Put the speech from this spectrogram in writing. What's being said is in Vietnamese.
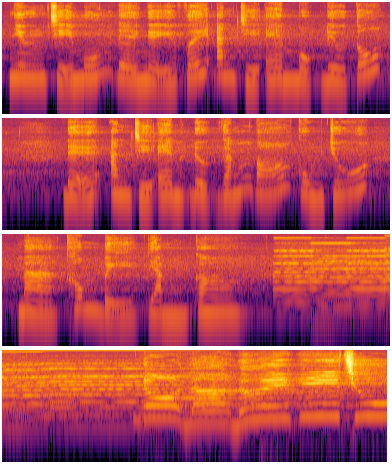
nhưng chỉ muốn đề nghị với anh chị em một điều tốt để anh chị em được gắn bó cùng Chúa mà không bị giằng co. Đó là lời chúa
